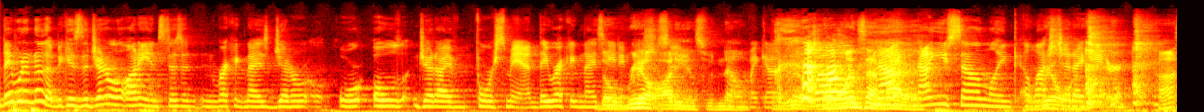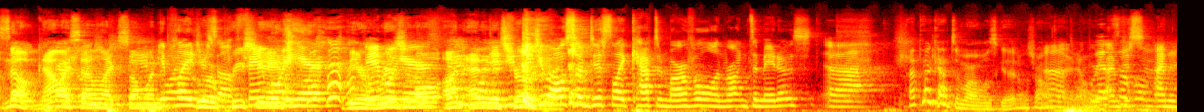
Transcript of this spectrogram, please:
They wouldn't know that because the general audience doesn't recognize general or old Jedi Force man. They recognize The Hayden real Christensen. audience would know. Oh my god! The real- the ones that now, matter. now you sound like a The Last Jedi ones. hater. Huh? So, no, now I sound like someone You played who yourself. appreciates here. the original here. unedited Did you, did you also dislike Captain Marvel on Rotten Tomatoes? Uh, I thought Captain Marvel was good. What's wrong with Uh, Captain no, Marvel? we're- That's I'm just I'm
